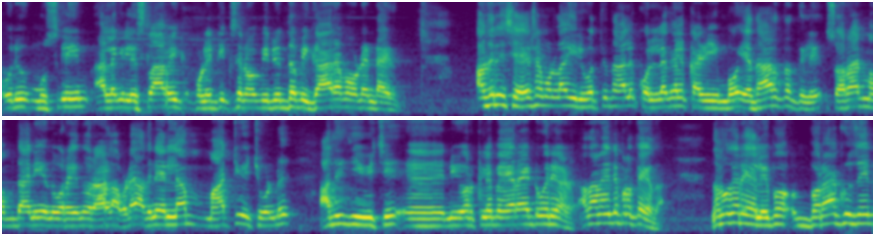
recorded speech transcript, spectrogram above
ഒരു മുസ്ലിം അല്ലെങ്കിൽ ഇസ്ലാമിക് പൊളിറ്റിക്സിനോ വിരുദ്ധ വികാരം അവിടെ ഉണ്ടായിരുന്നു. അതിനുശേഷമുള്ള ഇരുപത്തിനാല് കൊല്ലങ്ങൾ കഴിയുമ്പോൾ യഥാർത്ഥത്തിൽ സൊറാൻ മംദാനി എന്ന് പറയുന്ന ഒരാൾ അവിടെ അതിനെല്ലാം മാറ്റി വെച്ചുകൊണ്ട് അതിജീവിച്ച് ന്യൂയോർക്കിലെ മേയറായിട്ട് വരികയാണ്. അതാണ് അതിന്റെ പ്രത്യേകത. നമുക്കറിയാലോ ഇപ്പോൾ ബൊറാഖ് ഹുസൈൻ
